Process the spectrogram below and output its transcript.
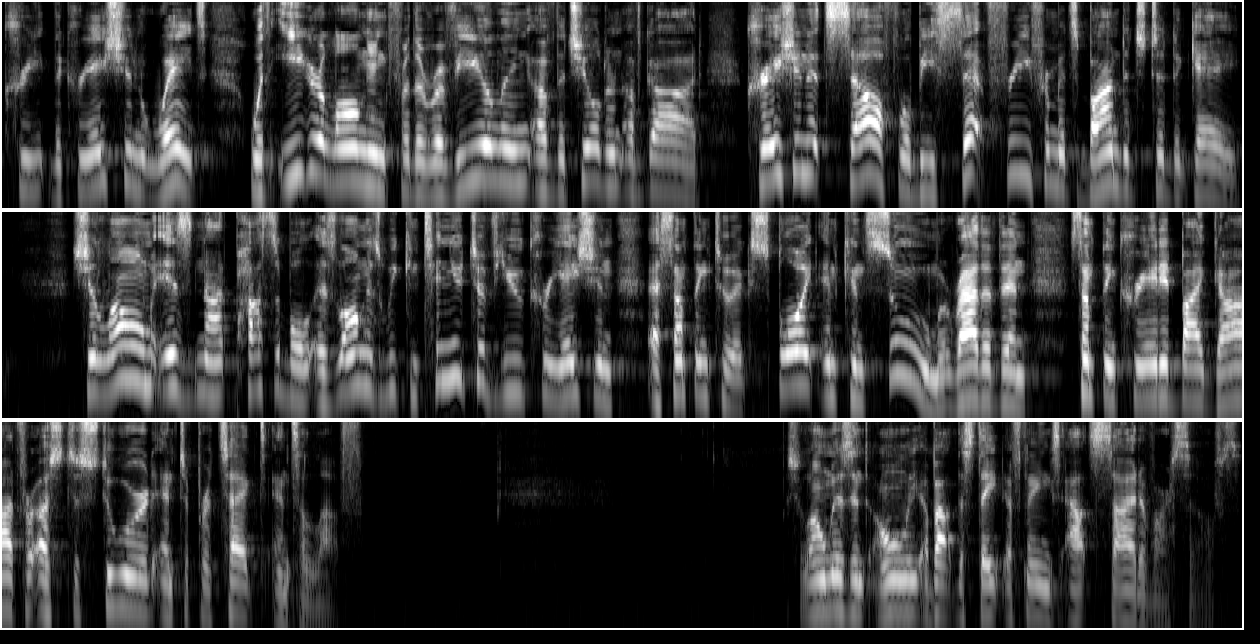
cre- the creation waits with eager longing for the revealing of the children of God. Creation itself will be set free from its bondage to decay. Shalom is not possible as long as we continue to view creation as something to exploit and consume rather than something created by God for us to steward and to protect and to love. Shalom isn't only about the state of things outside of ourselves.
